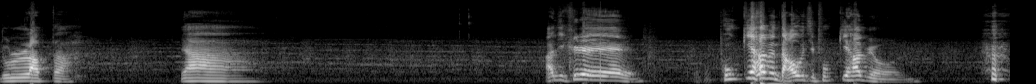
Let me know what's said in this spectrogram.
놀랍다. 야. 아니 그래. 복귀하면 나오지. 복귀하면.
